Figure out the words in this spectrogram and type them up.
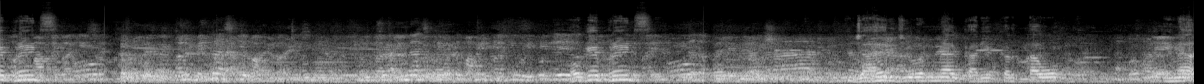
okay friends okay friends જાહેર જીવનના કાર્યકર્તાઓ એના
